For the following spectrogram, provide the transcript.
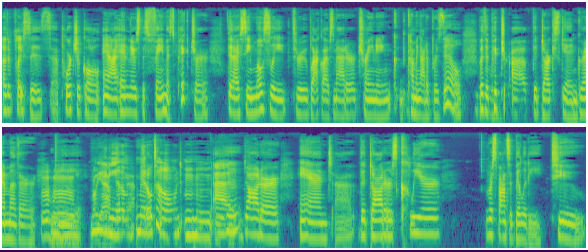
other places, uh, Portugal. And I, and there's this famous picture that I've seen mostly through Black Lives Matter training c- coming out of Brazil, but the picture of the dark skinned grandmother, mm-hmm. the oh, medium, yeah. middle toned mm-hmm, uh, mm-hmm. daughter, and uh, the daughter's clear responsibility to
